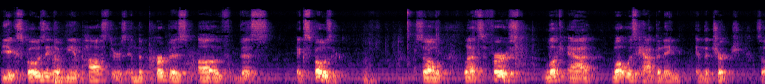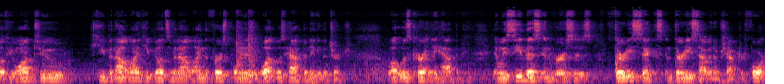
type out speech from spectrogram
the exposing of the imposters, and the purpose of this exposing. So let's first look at what was happening in the church. So if you want to keep an outline, keep notes of an outline, the first point is what was happening in the church. What was currently happening. And we see this in verses 36 and 37 of chapter 4.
